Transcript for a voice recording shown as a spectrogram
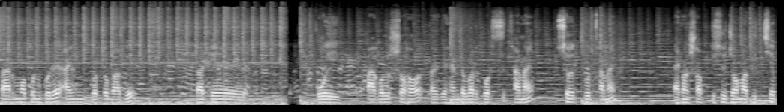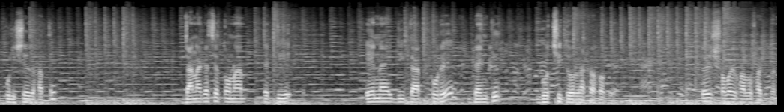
তার মতন করে আইনগতভাবে তাকে ওই পাগল সহ তাকে হ্যান্ড ওভার করছে থানায়, সৈয়দপুর থানায়। এখন সব কিছু জমা দিচ্ছে পুলিশের হাতে। জানা গেছে তোনার একটি এনআইডি কার্ড করে ব্যাংকে গচ্ছিত রাখা হবে। তো সবাই ভালো থাকবেন।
